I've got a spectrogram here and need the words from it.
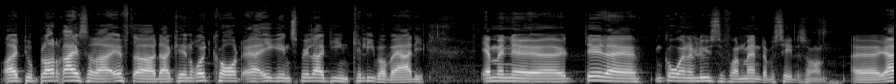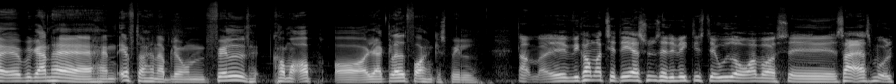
Og at du blot rejser dig efter, der er givet en rødt kort, er ikke en spiller af din kaliber værdig. Jamen, øh, det er da en god analyse for en mand, der vil se det sådan. Øh, jeg, jeg vil gerne have, at han, efter han er blevet fældet, kommer op, og jeg er glad for, at han kan spille. Nå, øh, vi kommer til det, jeg synes er det vigtigste, ud over vores øh, sejrsmål.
